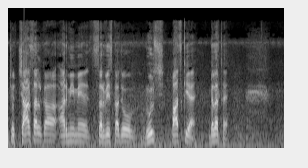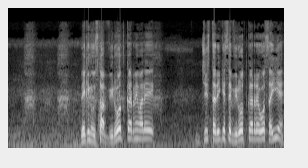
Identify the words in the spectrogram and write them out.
जो चार साल का आर्मी में सर्विस का जो रूल्स पास किया है, गलत है। लेकिन उसका विरोध करने वाले जिस तरीके से विरोध कर रहे वो सही है?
